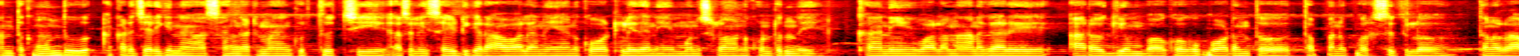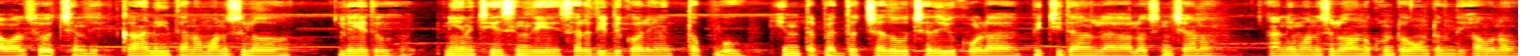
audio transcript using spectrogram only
అంతకుముందు అక్కడ జరిగిన ఆ సంఘటన గుర్తొచ్చి అసలు ఈ సైట్కి రావాలని అనుకోవట్లేదని మనసులో అనుకుంటుంది. కానీ వాళ్ళ నాన్నగారి ఆరోగ్యం బాగోకపోవడంతో తప్పని పరిస్థితిలో తను రావాల్సి వచ్చింది. కానీ తన మనసులో లేదు నేను చేసింది సరిదిద్దుకోలేని తప్పు. ఇంత పెద్ద చదువు చదివి కూడా పిచ్చిదానిలా ఆలోచించాను అని మనసులో అనుకుంటూ ఉంటుంది. అవును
